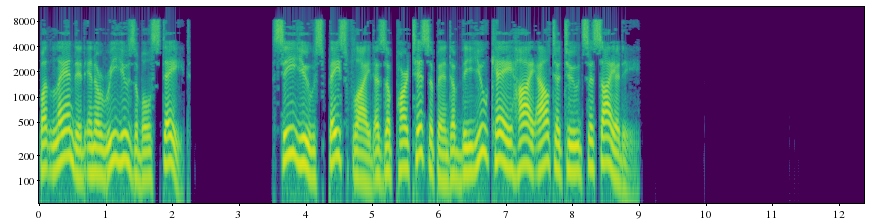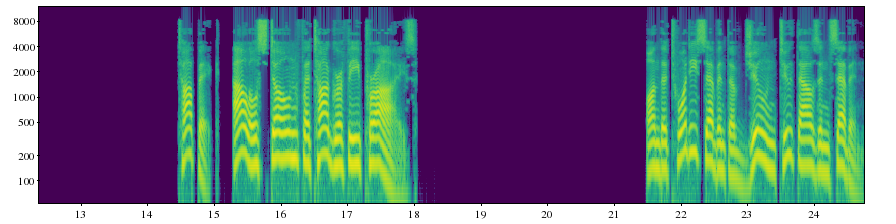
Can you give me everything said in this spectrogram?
but landed in a reusable state. CU Spaceflight is a participant of the UK High Altitude Society. Owlstone Photography Prize On 27 June 2007,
